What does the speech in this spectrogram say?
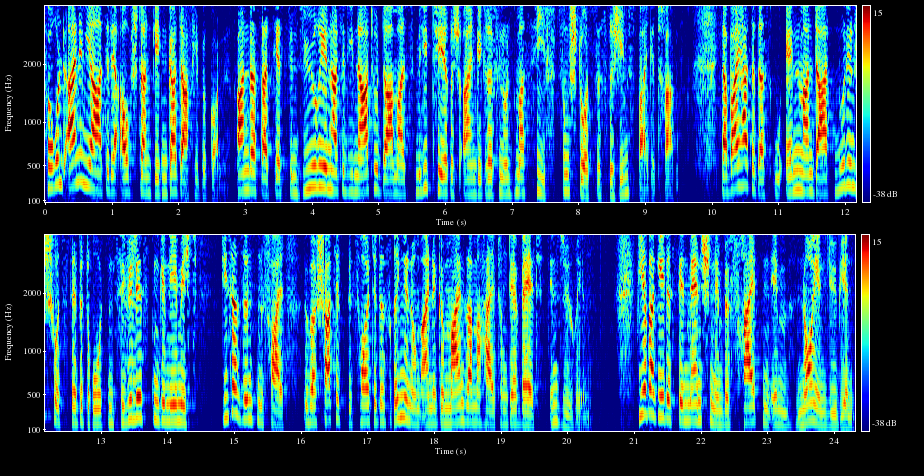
Vor rund einem Jahr hatte der Aufstand gegen Gaddafi begonnen. Anders als jetzt in Syrien hatte die NATO damals militärisch eingegriffen und massiv zum Sturz des Regimes beigetragen. Dabei hatte das UN-Mandat nur den Schutz der bedrohten Zivilisten genehmigt. Dieser Sündenfall überschattet bis heute das Ringen um eine gemeinsame Haltung der Welt in Syrien. Wie aber geht es den Menschen im befreiten, im neuen Libyen?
